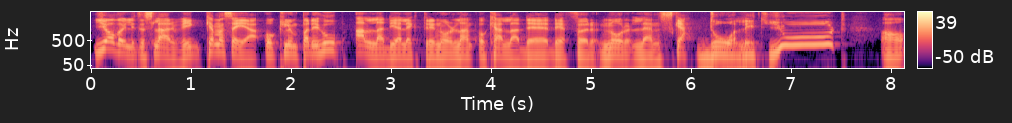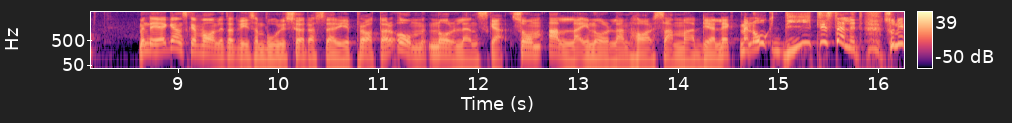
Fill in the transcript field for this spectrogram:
Jag var ju lite slarvig kan man säga och klumpade ihop alla dialekter i Norrland och kallade det för norrländska. Dåligt gjort! Ja. Men det är ganska vanligt att vi som bor i södra Sverige pratar om norrländska som alla i Norrland har samma dialekt. Men åk dit istället så ni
